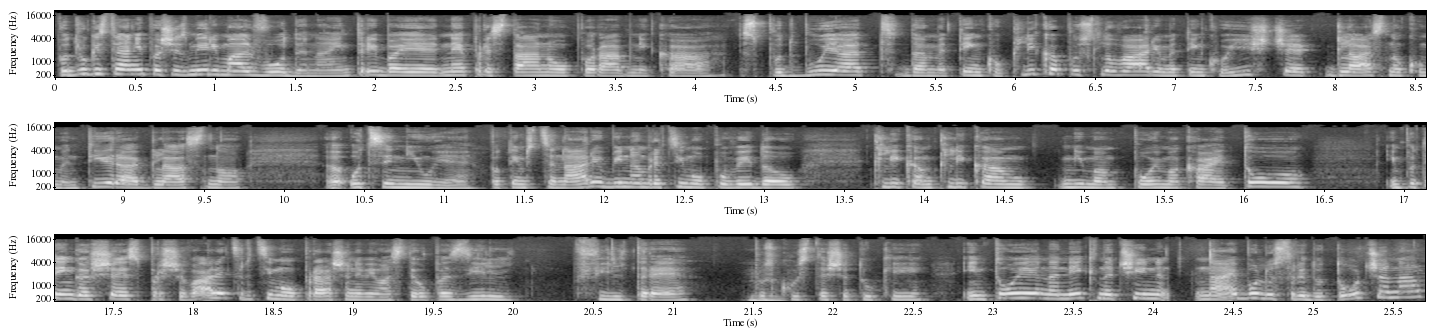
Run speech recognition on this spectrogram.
Po drugi strani pa še zmeraj malo vodena in treba je neprestano uporabnika spodbujati, da medtem ko klika po slovarju, medtem ko išče, glasno komentira, glasno eh, ocenjuje. Po tem scenariju bi nam recimo povedal, klikam, klikam, nimam pojma, kaj je to. In potem ga še spraševalec, recimo, vpraša, ne vem, ste opazili filtre, poskusite še tukaj. In to je na nek način najbolj osredotočena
